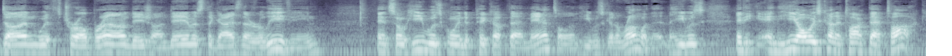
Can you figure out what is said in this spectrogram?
done with Terrell Brown, Daejon Davis, the guys that are leaving. And so he was going to pick up that mantle and he was going to run with it. And he was and he, and he always kind of talked that talk.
